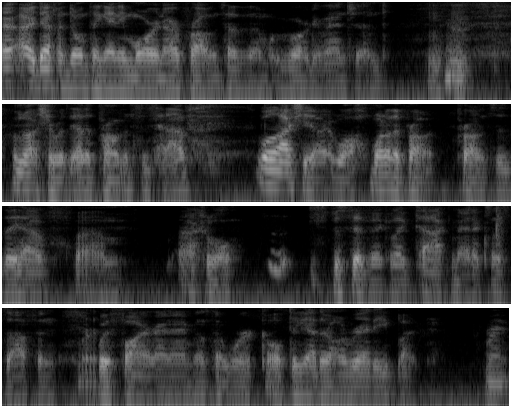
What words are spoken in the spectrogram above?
I, I definitely don't think any more in our province other than what we've already mentioned. Mhm. I'm not sure what the other provinces have. Well, actually, I, well, one of the pro- provinces they have um, actual specific like TAC medics and stuff, and Right. with fire and ambulance that work all together already. But Right.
